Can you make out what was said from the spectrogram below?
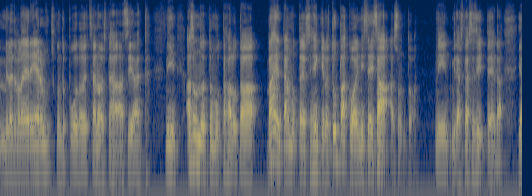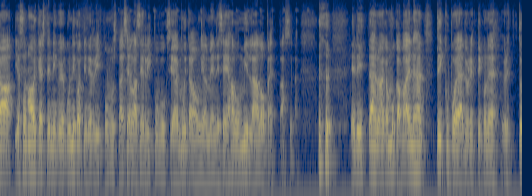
millä tavalla eri eduskuntapuolueet sanoisivat tähän asiaan, että niin, asunnottomuutta halutaan vähentää, mutta jos se henkilö tupakoi, niin se ei saa asuntoa niin mitäs tässä sitten tehdään? Ja jos on oikeasti niin kuin joku nikotiiniriippumus tai sellaisia riippuvuuksia ja muita ongelmia, niin se ei halua millään lopettaa sitä. Eli tämähän on aika mukavaa. Ennenhän pikkupojat yritti, kun ne yritti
